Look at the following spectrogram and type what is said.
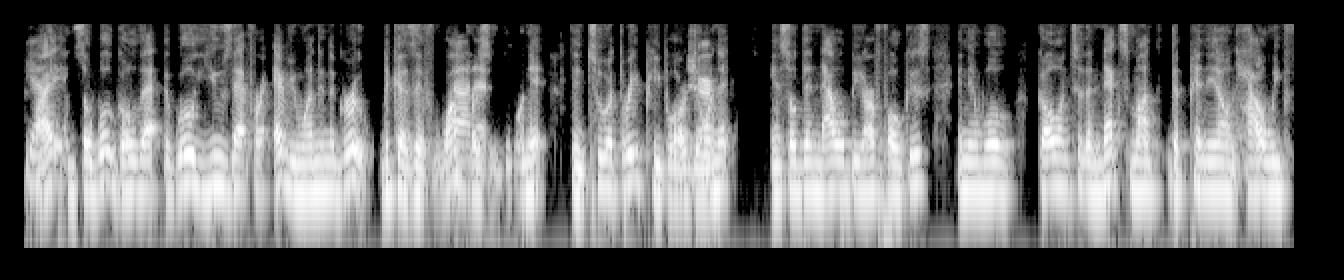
yeah. right? And so we'll go that we'll use that for everyone in the group because if one Got person's it. doing it, then two or three people are sure. doing it. And so then that will be our focus. And then we'll go into the next month depending on how we've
